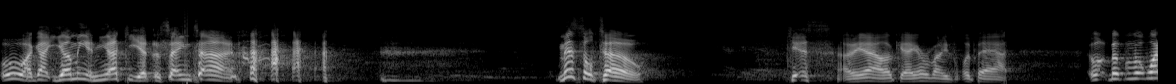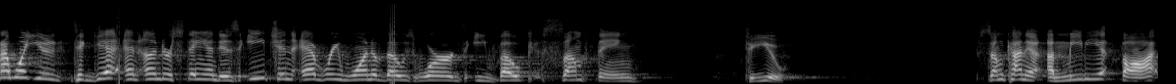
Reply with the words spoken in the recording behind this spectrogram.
Oh, I got yummy and yucky at the same time. Mistletoe. Kiss. Oh, yeah, okay, everybody's with that. But, but, what I want you to get and understand is each and every one of those words evoke something to you. Some kind of immediate thought,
